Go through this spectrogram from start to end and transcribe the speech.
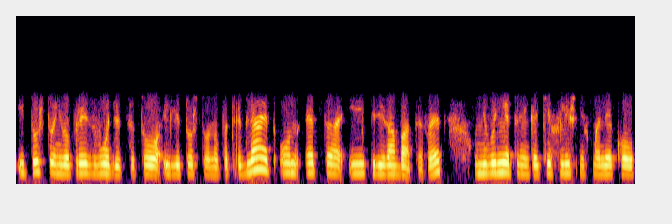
и то, что у него производится, то или то, что он употребляет, он это и перерабатывает. У него нет никаких лишних молекул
